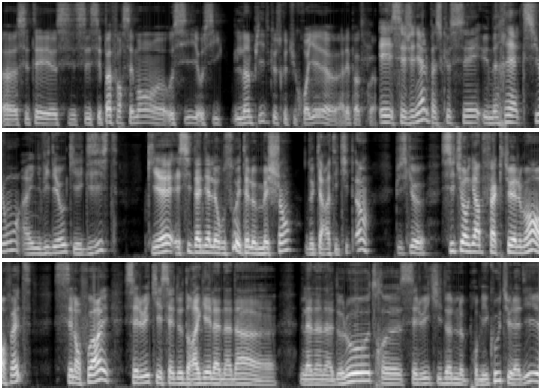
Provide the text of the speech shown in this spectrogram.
euh, c'était, c'est- pas forcément aussi aussi limpide que ce que tu croyais à l'époque. Et c'est génial parce que c'est une réaction à une vidéo qui existe, qui est et si Daniel Lerousseau était le méchant de Karate Kid 1 Puisque si tu regardes factuellement, en fait, c'est l'enfoiré. C'est lui qui essaie de draguer la nana, la nana de l'autre. c'est lui qui donne le premier coup, tu l'as dit.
